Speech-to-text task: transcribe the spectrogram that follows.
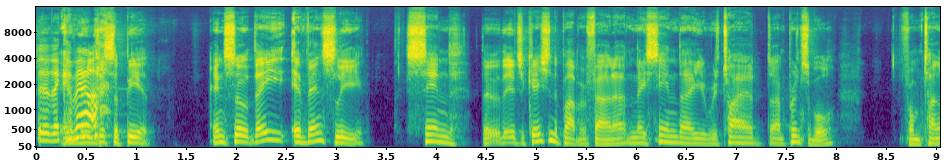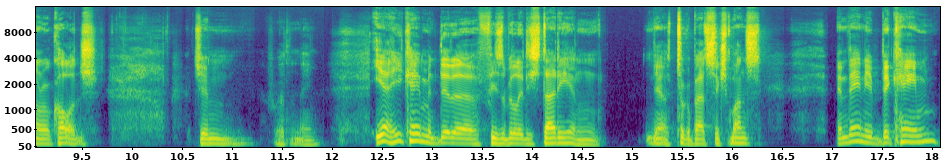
Then they come and out. disappear. And so they eventually send, the, the education department found out, and they send a retired uh, principal from Tangaroa College, Jim, what's the name? Yeah, he came and did a feasibility study and you know, it took about six months. And then it became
